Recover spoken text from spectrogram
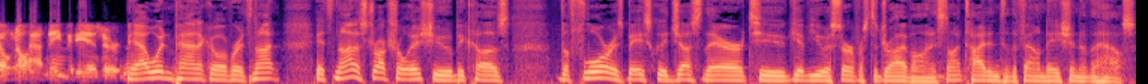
don't know how deep it is, or Yeah, I wouldn't panic over it. It's not it's not a structural issue because the floor is basically just there to give you a surface to drive on. It's not tied into the foundation of the house.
